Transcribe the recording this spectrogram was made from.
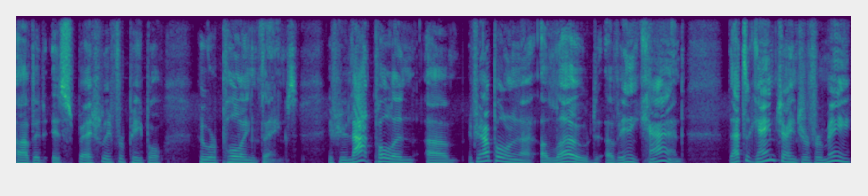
of it, especially for people who are pulling things. If you're not pulling, um, if you're not pulling a, a load of any kind, that's a game changer for me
